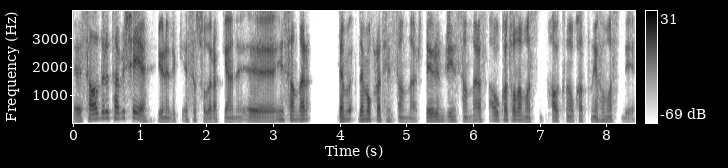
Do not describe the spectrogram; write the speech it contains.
E, saldırı tabii şeye yönelik esas olarak yani e, insanlar dem- demokrat insanlar, devrimci insanlar aslında avukat olamasın, halkın avukatlığını yapamasın diye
